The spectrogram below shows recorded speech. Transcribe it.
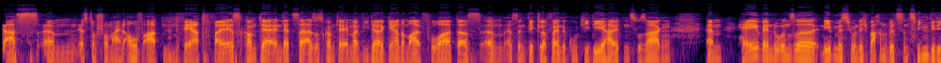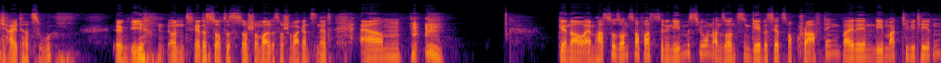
Das ähm, ist doch schon mal ein Aufatmen wert, weil es kommt ja in letzter, also es kommt ja immer wieder gerne mal vor, dass ähm, es Entwickler für eine gute Idee halten, zu sagen, ähm, hey, wenn du unsere Nebenmission nicht machen willst, dann zwingen wir dich halt dazu. Irgendwie. Und ja, das ist doch, das ist doch schon mal, das ist doch schon mal ganz nett. Ähm, Genau, ähm, hast du sonst noch was zu den Nebenmissionen? Ansonsten gäbe es jetzt noch Crafting bei den Nebenaktivitäten?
